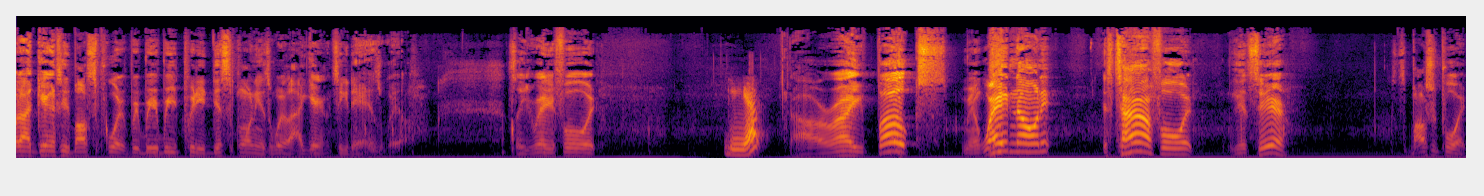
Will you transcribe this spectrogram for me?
But I guarantee the Boss Report will be, be pretty disappointing as well. I guarantee that as well. So you ready for it? Yep. All right, folks. Been waiting on it. It's time for it. It's here. It's the Boss Report.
